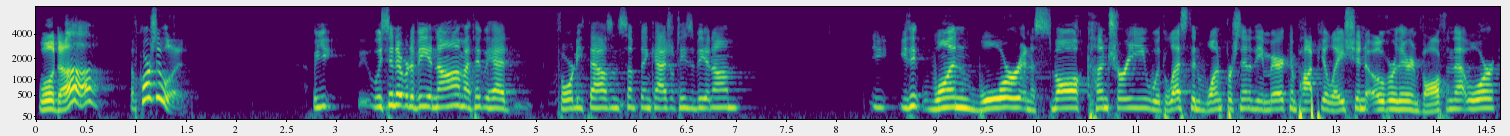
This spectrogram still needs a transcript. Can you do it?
Well, duh. Of course it would. We, we sent over to Vietnam. I think we had 40,000 something casualties in Vietnam. You, you think one war in a small country with less than 1% of the American population over there involved in that war?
